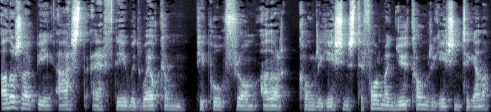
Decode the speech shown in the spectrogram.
Others are being asked if they would welcome people from other congregations to form a new congregation together.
